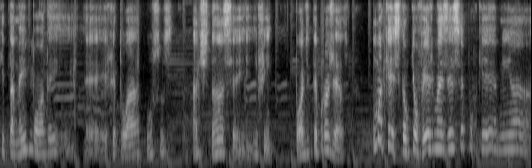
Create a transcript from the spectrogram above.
Que também uhum. podem é, efetuar cursos à distância, e, enfim, pode ter projetos. Uma questão que eu vejo, mas esse é porque é minha,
